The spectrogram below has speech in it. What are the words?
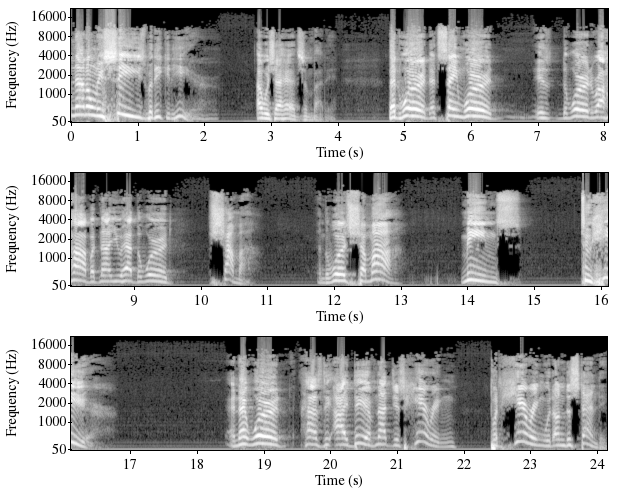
not only sees, but he can hear. I wish I had somebody. That word, that same word is the word Raha, but now you have the word Shama. And the word Shama means to hear. And that word has the idea of not just hearing, but hearing with understanding.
